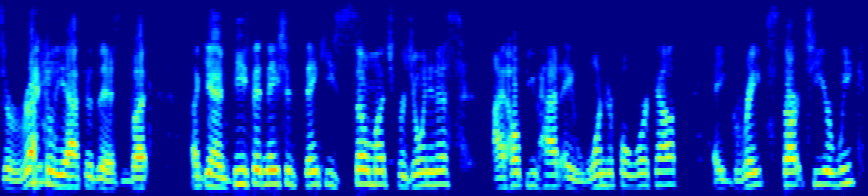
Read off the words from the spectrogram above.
directly after this. But again, BFit Nation, thank you so much for joining us. I hope you had a wonderful workout, a great start to your week,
